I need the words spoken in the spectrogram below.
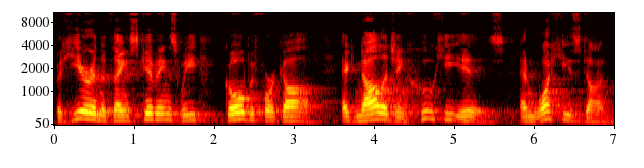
But here in the thanksgivings, we go before God, acknowledging who He is and what He's done.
